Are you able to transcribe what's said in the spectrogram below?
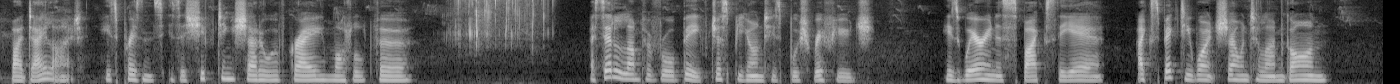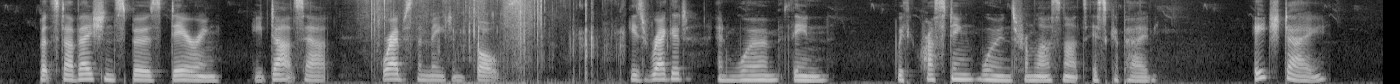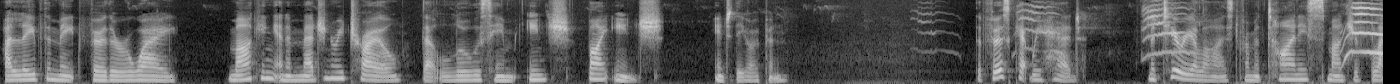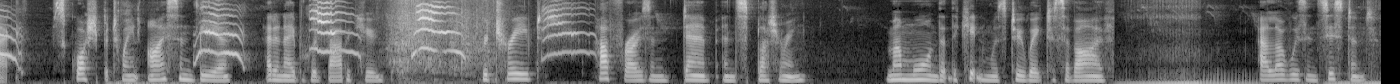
By daylight, his presence is a shifting shadow of grey mottled fur. I set a lump of raw beef just beyond his bush refuge. His wariness spikes the air. I expect he won't show until I'm gone. But starvation spurs daring. He darts out, grabs the meat, and bolts. He's ragged and worm thin with crusting wounds from last night's escapade. Each day, I leave the meat further away, marking an imaginary trail that lures him inch by inch into the open. The first cat we had materialised from a tiny smudge of black squashed between ice and beer at a neighbourhood barbecue. Retrieved, half frozen, damp, and spluttering. Mum warned that the kitten was too weak to survive. Our love was insistent,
